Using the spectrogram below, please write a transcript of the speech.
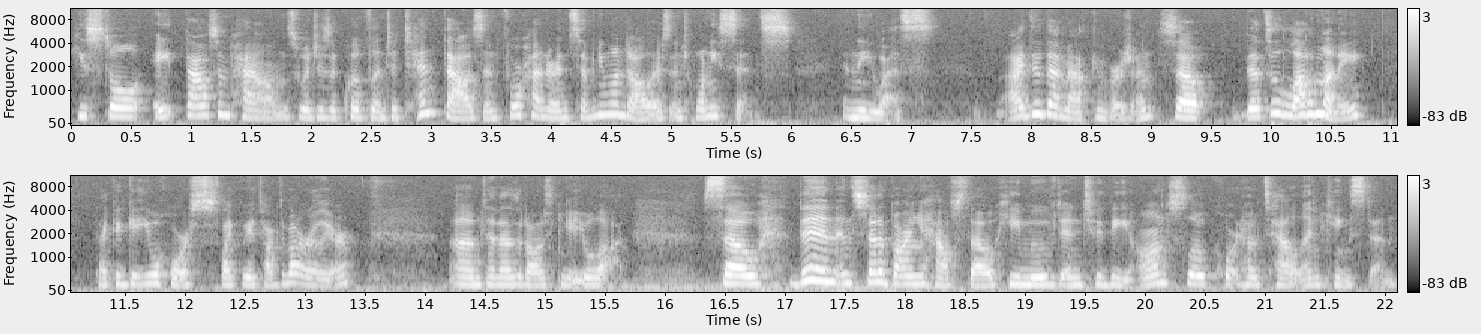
He stole eight thousand pounds, which is equivalent to ten thousand four hundred and seventy-one dollars and twenty cents in the U.S. I did that math conversion, so that's a lot of money. That could get you a horse, like we had talked about earlier. Um, ten thousand dollars can get you a lot. So then, instead of buying a house, though, he moved into the Onslow Court Hotel in Kingston,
